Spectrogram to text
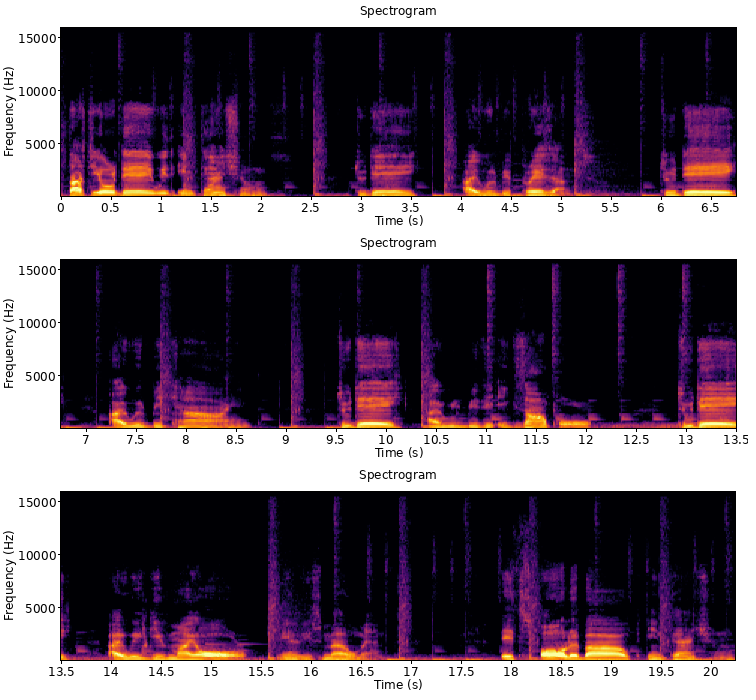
Start your day with intentions. Today, I will be present. Today, I will be kind. Today, I will be the example. Today, I will give my all in this moment. It's all about intentions.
